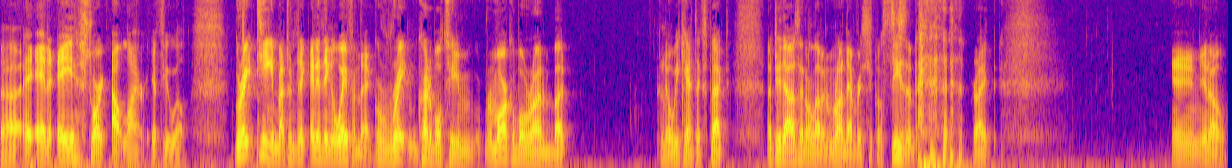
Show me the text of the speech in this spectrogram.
uh, a, a historic outlier, if you will. Great team. Not to take anything away from that. Great, incredible team. Remarkable run, but you know we can't expect a 2011 run every single season, right? And you know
